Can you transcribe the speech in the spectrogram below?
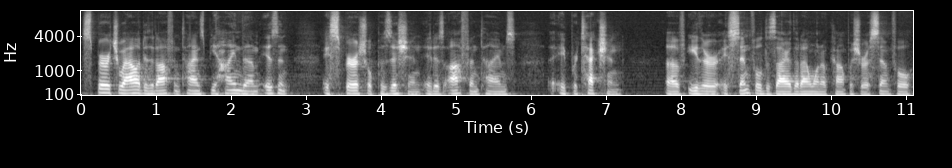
spirituality that oftentimes behind them isn't a spiritual position, it is oftentimes a protection of either a sinful desire that I want to accomplish or a sinful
